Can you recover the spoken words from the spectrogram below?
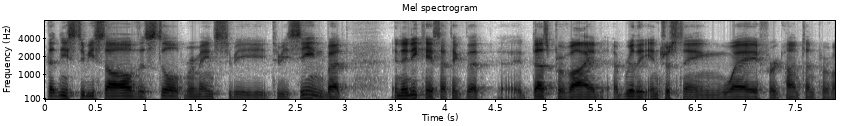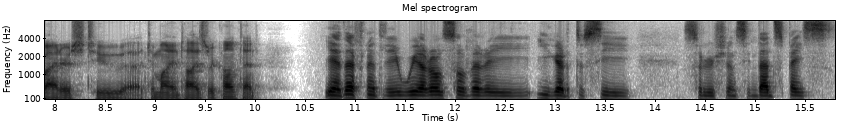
that needs to be solved is still remains to be to be seen. But in any case, I think that it does provide a really interesting way for content providers to uh, to monetize their content. Yeah, definitely. We are also very eager to see solutions in that space.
